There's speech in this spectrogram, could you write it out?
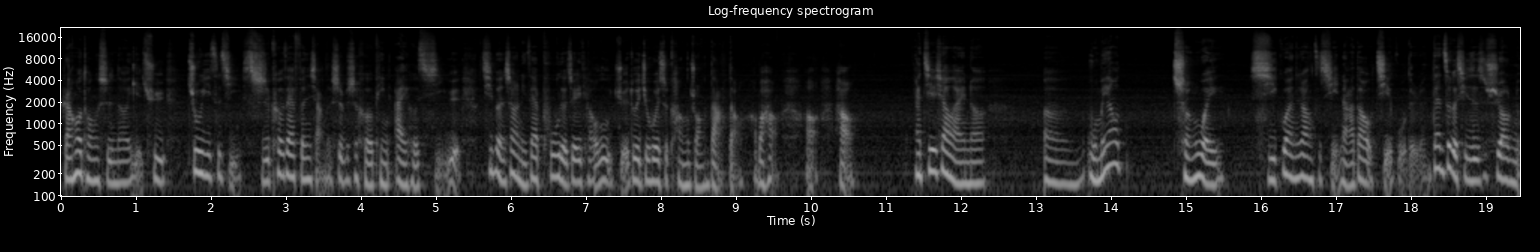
然后同时呢，也去注意自己时刻在分享的是不是和平、爱和喜悦。基本上你在铺的这一条路，绝对就会是康庄大道，好不好？好，好。那接下来呢，嗯，我们要成为。习惯让自己拿到结果的人，但这个其实是需要努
